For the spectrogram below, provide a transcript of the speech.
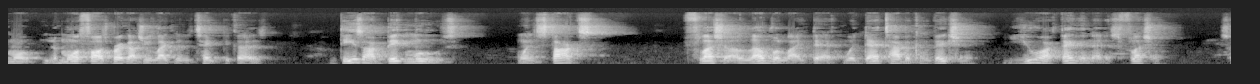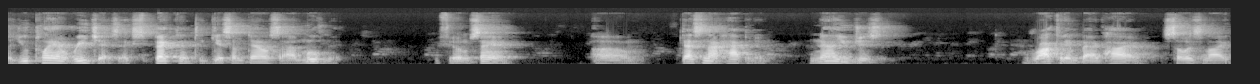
more, the more false breakouts you're likely to take because these are big moves. When stocks flush a level like that with that type of conviction, you are thinking that it's flushing. So you playing rejects, expecting to get some downside movement. You feel what I'm saying? Um, that's not happening. Now you just rocketing back higher. So it's like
